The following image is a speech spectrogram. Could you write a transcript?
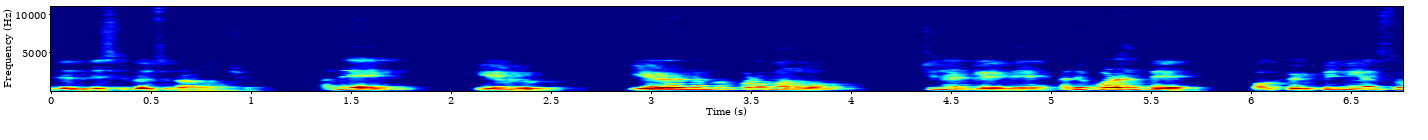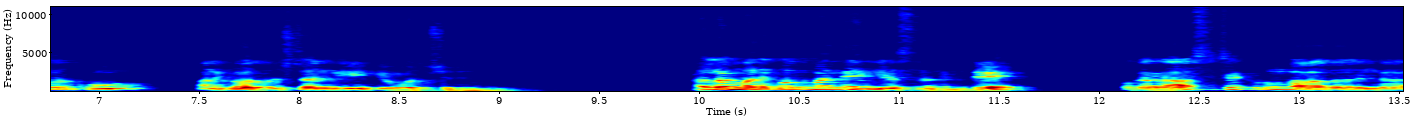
ఇదని డిస్టర్బెన్స్ రావచ్చు. అదే ఏడు. ఏడో నెంబర్ కూడా మనం ఇచ్చినట్లయితే అది కూడా అంతే. ఒక ఫిఫ్టీన్ ఇయర్స్ వరకు మనకి అదృష్టాన్ని ఇవ్వచ్చు. అలా మరికొంతమంది ఏం చేస్తున్నారంటే ఒక రాశి చక్రం ఆధారంగా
